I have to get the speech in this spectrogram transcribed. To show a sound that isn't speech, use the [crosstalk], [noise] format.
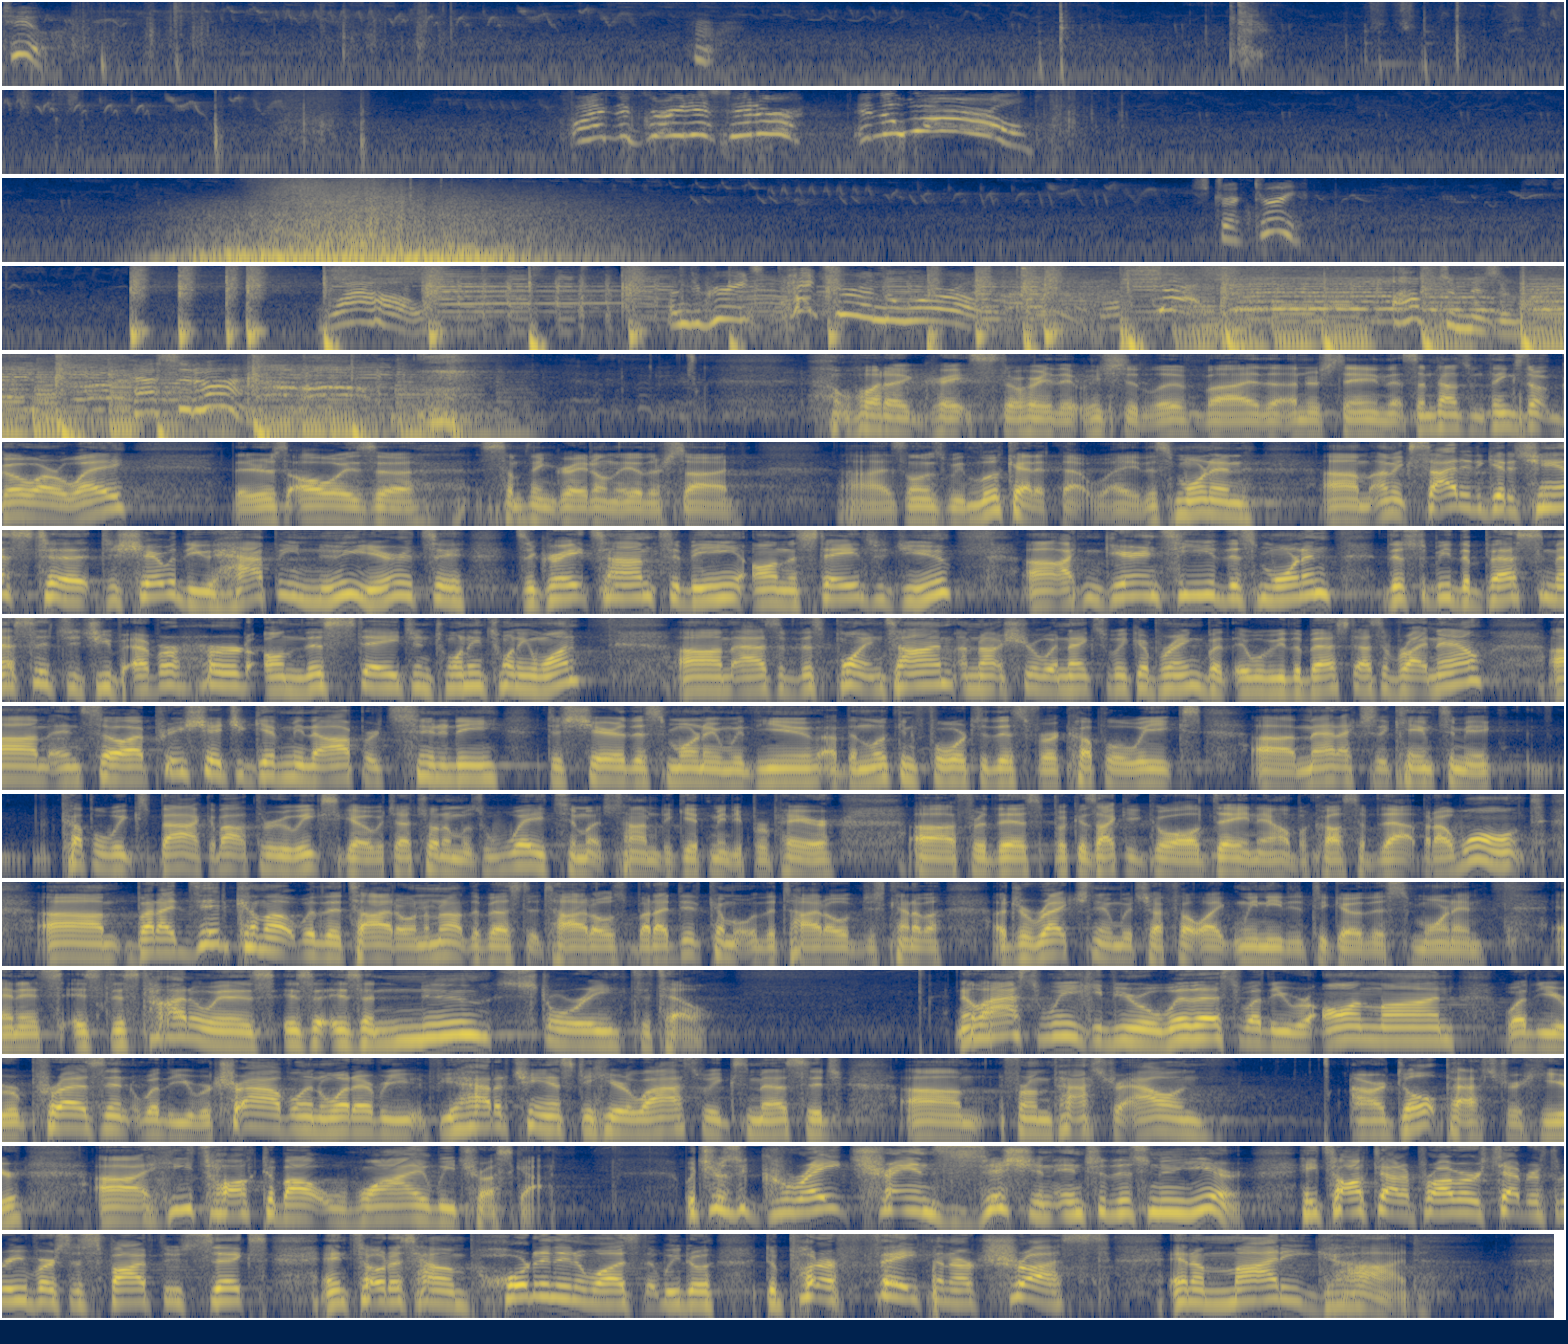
Two. Hmm. I'm the greatest hitter in the world! Strike three. Optimism. Pass it on. [laughs] What a great story that we should live by the understanding that sometimes when things don't go our way, there's always uh, something great on the other side uh, as long as we look at it that way. This morning, um, I'm excited to get a chance to, to share with you Happy New Year. It's a, it's a great time to be on the stage with you. Uh, I can guarantee you this morning, this will be the best message that you've ever heard on this stage in 2021. Um, as of this point in time, I'm not sure what next week I bring, but it will be the best as of right now. Um, and so I appreciate you giving me the opportunity to share this morning with you. I've been looking forward to this for a couple of weeks. Uh, Matt actually came to me couple weeks back, about three weeks ago, which I told him was way too much time to give me to prepare uh, for this because I could go all day now because of that, but I won't. Um, but I did come up with a title, and I'm not the best at titles, but I did come up with a title of just kind of a, a direction in which I felt like we needed to go this morning. And it's, it's this title is, is, is a new story to tell. Now, last week, if you were with us, whether you were online, whether you were present, whether you were traveling, whatever, you, if you had a chance to hear last week's message um, from Pastor Allen, our adult pastor here, uh, he talked about why we trust God which was a great transition into this new year. He talked out of Proverbs chapter 3, verses 5 through 6, and told us how important it was that we do to put our faith and our trust in a mighty God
